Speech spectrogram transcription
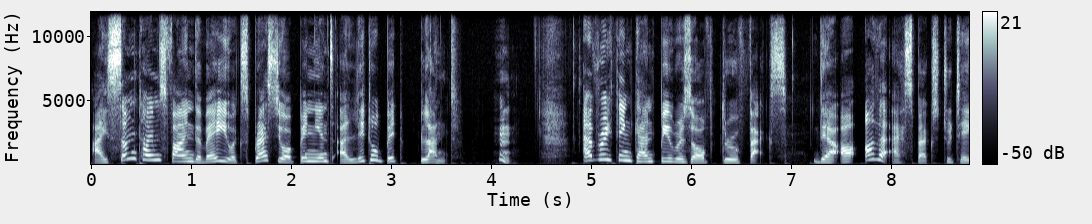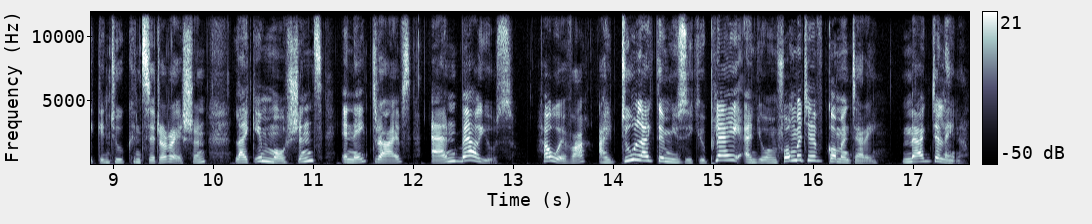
I sometimes find the way you express your opinions a little bit blunt. Hmm. Everything can't be resolved through facts. There are other aspects to take into consideration, like emotions, innate drives, and values. However, I do like the music you play and your informative commentary. Magdalena.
